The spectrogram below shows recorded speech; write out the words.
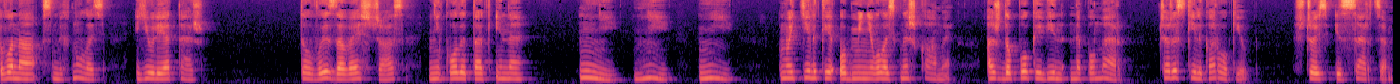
Вона всміхнулась, Юлія теж. То ви за весь час ніколи так і не. Ні, ні, ні. Ми тільки обмінювались книжками, аж допоки він не помер через кілька років, щось із серцем.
